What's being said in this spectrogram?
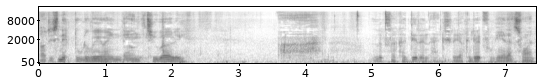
I just nipped all the rear end down too early. Looks like I didn't actually. I can do it from here, that's fine.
